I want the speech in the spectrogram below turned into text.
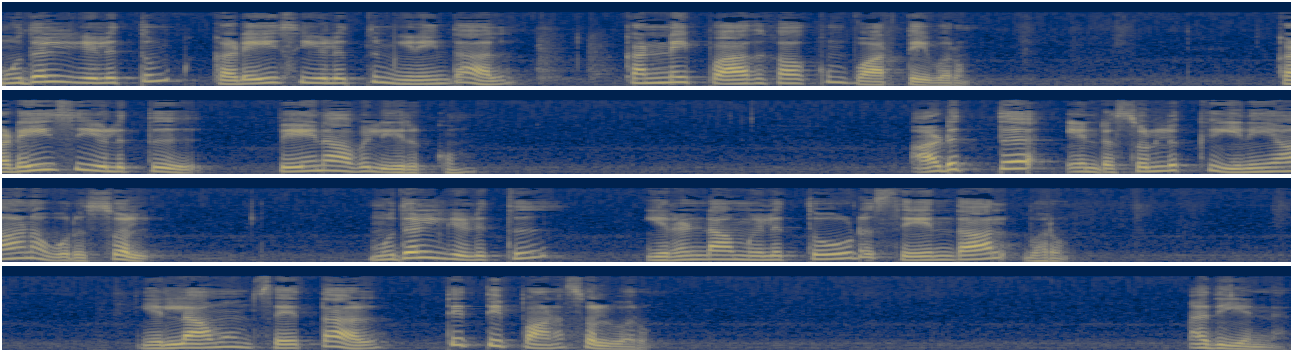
முதல் எழுத்தும் கடைசி எழுத்தும் இணைந்தால் கண்ணை பாதுகாக்கும் வார்த்தை வரும். கடைசி எழுத்து பேனாவில் இருக்கும். அடுத்த என்ற சொல்லுக்கு இணையான ஒரு சொல் முதல் எழுத்து இரண்டாம் எழுத்தோடு சேர்ந்தால் வரும். எல்லாமும் சேர்த்தால் தித்திப்பான சொல் வரும். அது என்ன?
